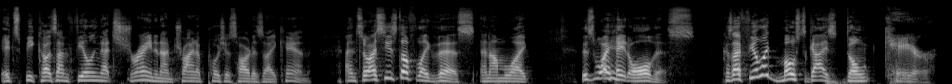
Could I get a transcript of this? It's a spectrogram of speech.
It's because I'm feeling that strain and I'm trying to push as hard as I can. And so I see stuff like this and I'm like, this is why I hate all this. Because I feel like most guys don't care.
